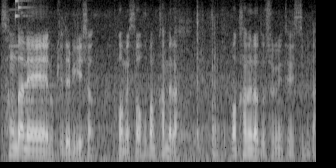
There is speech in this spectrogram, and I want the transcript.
상단에 이렇게 내비게이션 포함해서 후방 카메라. 후방 카메라도 적용이 되어 있습니다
